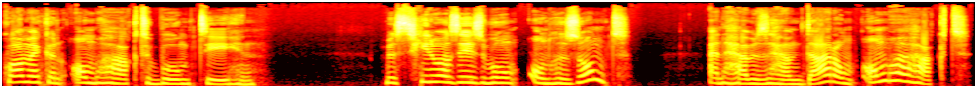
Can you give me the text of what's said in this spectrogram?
kwam ik een omgehakte boom tegen. Misschien was deze boom ongezond en hebben ze hem daarom omgehakt.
